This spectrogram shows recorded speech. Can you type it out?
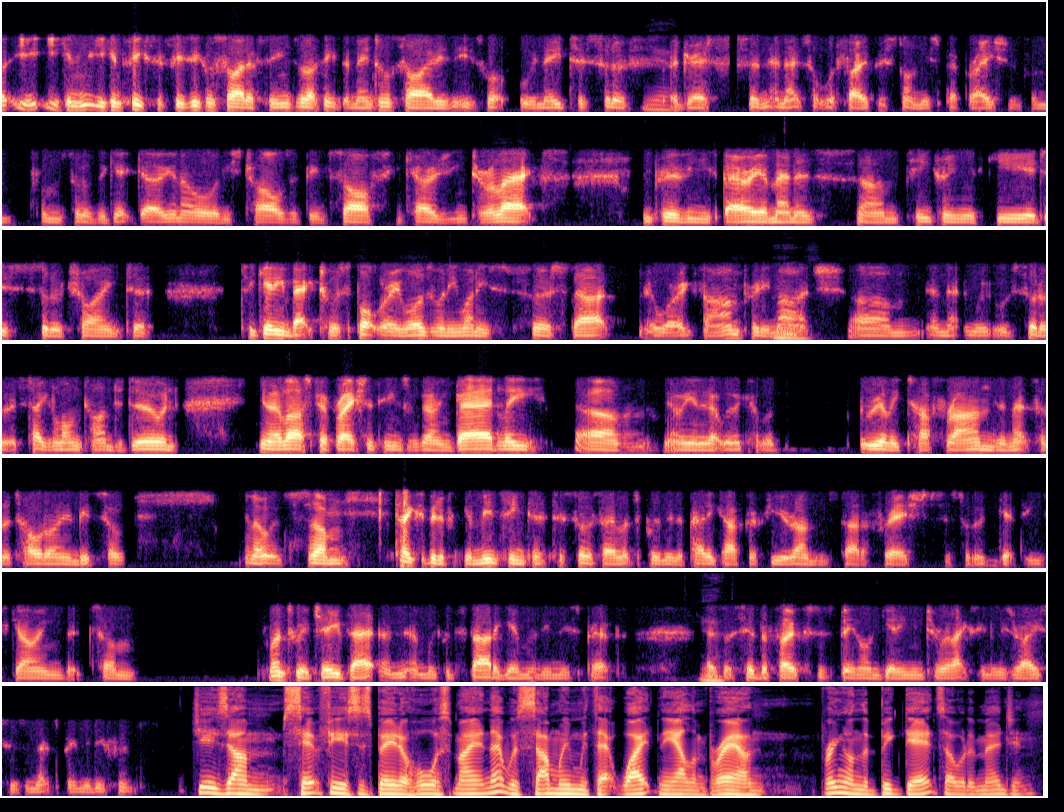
you, you, can you can fix the physical side of things, but I think the mental side is, is what we need to sort of yeah. address, and, and, that's what we're focused on this preparation from from sort of the get go. You know, all of his trials have been soft, encouraging him to relax, improving his barrier manners, um, tinkering with gear, just sort of trying to to get him back to a spot where he was when he won his first start at Warwick Farm, pretty mm. much. Um, and that we, have sort of it's taken a long time to do, and you know, last preparation things were going badly. Um, you know, we ended up with a couple of really tough runs, and that sort of told on him a bit. So, you know, it's um, takes a bit of convincing to, to sort of say, let's put him in the paddock after a few runs and start afresh to sort of get things going. But um, once we achieve that, and, and we could start again within this prep, yeah. as I said, the focus has been on getting him to relax into his races, and that's been the difference. Geez, um, Cepheus has been a horse, mate, and that was some win with that weight in the Allan Brown. Bring on the big dance, I would imagine.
